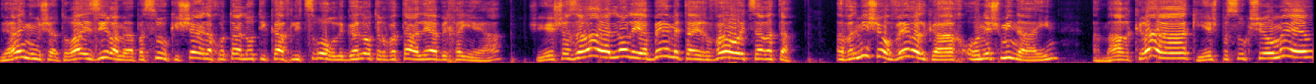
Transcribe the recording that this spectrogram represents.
דהיינו שהתורה הזהירה מהפסוק אישה אל אחותה לא תיקח לצרור לגלות ערוותה עליה בחייה שיש אזהרה לא לייבם את הערווה או את צרתה. אבל מי שעובר על כך עונש מניין? אמר קרא כי יש פסוק שאומר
